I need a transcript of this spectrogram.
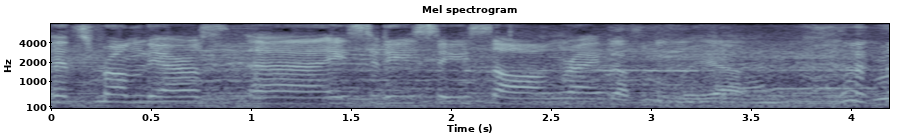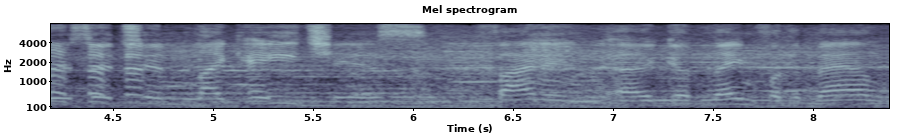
it's from their uh, AC/DC song, right? Definitely, yeah. we were searching like ages, finding a good name for the band,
